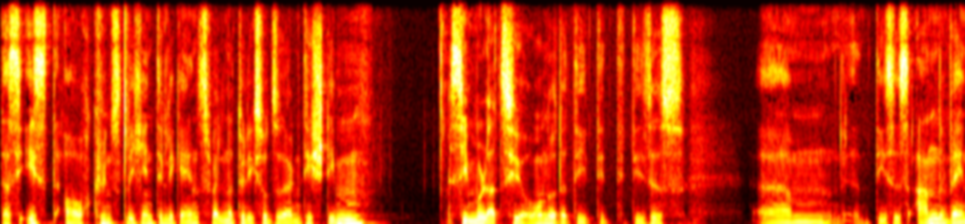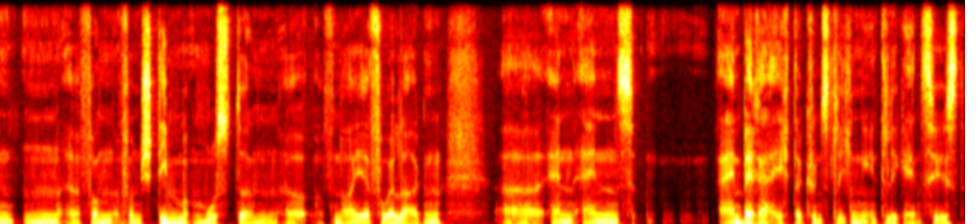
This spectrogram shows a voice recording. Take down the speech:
Das ist auch künstliche Intelligenz, weil natürlich sozusagen die Stimmsimulation oder die, die, dieses ähm, dieses Anwenden äh, von, von Stimmmustern äh, auf neue Vorlagen äh, ein, ein, ein Bereich der künstlichen Intelligenz ist,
